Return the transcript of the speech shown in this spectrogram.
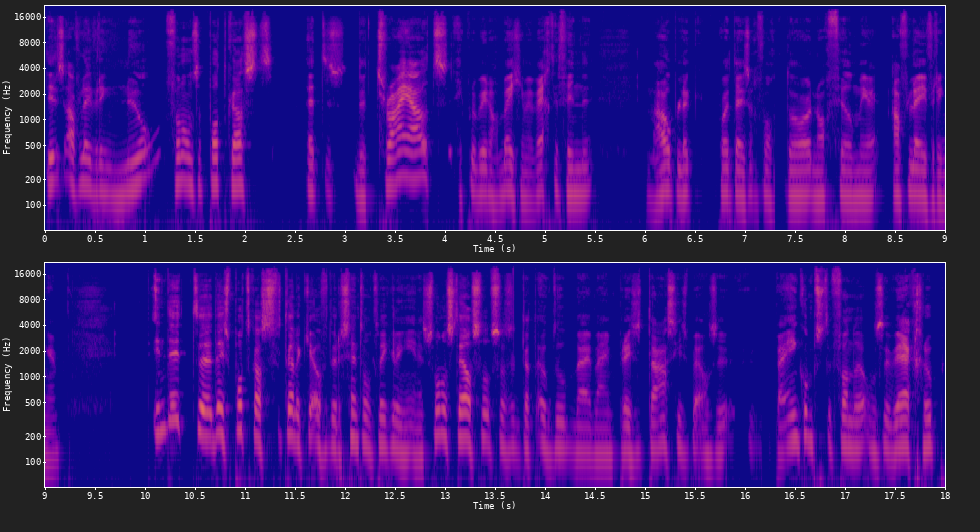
Dit is aflevering 0 van onze podcast. Het is de try-out. Ik probeer nog een beetje mijn weg te vinden. Maar hopelijk wordt deze gevolgd door nog veel meer afleveringen. In dit, uh, deze podcast vertel ik je over de recente ontwikkelingen in het zonnestelsel. Zoals ik dat ook doe bij mijn presentaties, bij onze bijeenkomsten van de, onze werkgroep.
